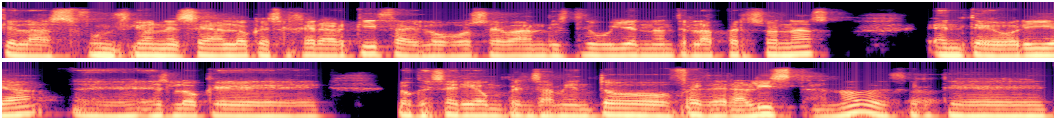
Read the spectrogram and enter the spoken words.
las funciones sean lo que se jerarquiza y luego se van distribuyendo entre las personas, en teoría eh, es lo que, lo que sería un pensamiento federalista, ¿no? es decir, que,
